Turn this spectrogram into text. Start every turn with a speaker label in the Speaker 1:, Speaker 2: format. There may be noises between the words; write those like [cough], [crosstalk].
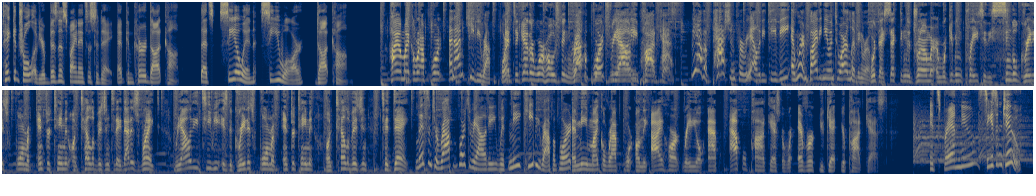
Speaker 1: Take control of your business finances today at concur.com. That's C O N C U R.com.
Speaker 2: Hi, I'm Michael Rapaport.
Speaker 3: And I'm Kibi Rapaport.
Speaker 2: And together we're hosting Rapaport's, Reality Podcast.
Speaker 3: We have a passion for reality TV, and we're inviting you into our living room.
Speaker 2: We're dissecting the drama and we're giving praise to the single greatest form of entertainment on television today. That is right. Reality TV is the greatest form of entertainment on television today.
Speaker 3: Listen to Rapaport's reality with me, Kibi Rapaport.
Speaker 2: And me, Michael Rapaport, on the iHeartRadio app, Apple Podcast, or wherever you get your podcast.
Speaker 4: It's brand new, season two.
